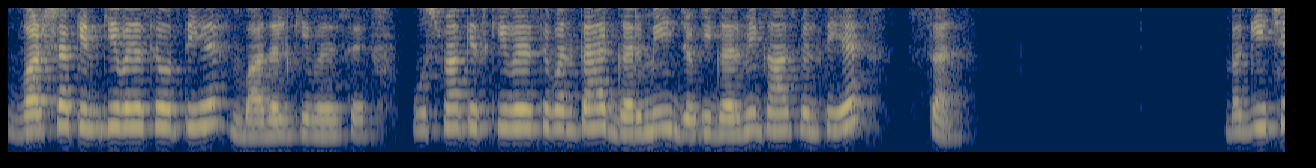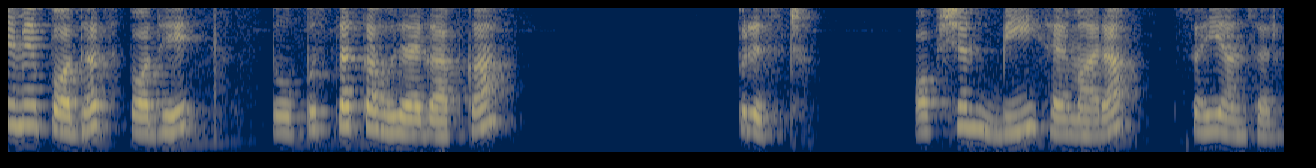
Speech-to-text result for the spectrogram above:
वर्षा किन की वजह से होती है? बादल की वजह से। ऊष्मा किसकी वजह से बनता है? गर्मी, जो कि गर्मी कहाँ से मिलती है? सन। बगीचे में पौधक, पौधे तो पुस्तक का हो जाएगा आपका पृष्ठ। ऑप्शन बी है हमारा सही आंसर।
